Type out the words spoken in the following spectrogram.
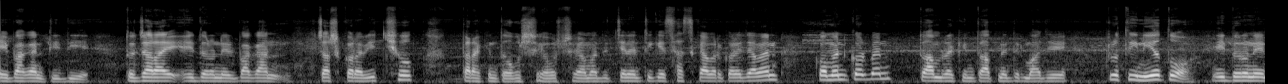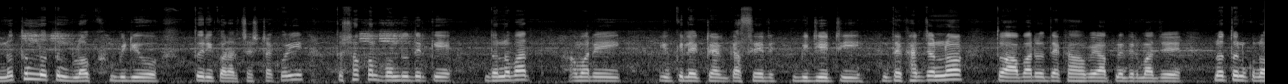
এই বাগানটি দিয়ে। তো যারা এই ধরনের বাগান চাষ করার ইচ্ছুক, তারা কিন্তু অবশ্যই অবশ্যই আমাদের চ্যানেলটিকে সাবস্ক্রাইবার করে যাবেন, কমেন্ট করবেন। তো আমরা কিন্তু আপনাদের মাঝে প্রতিনিয়ত এই ধরনের নতুন নতুন ব্লগ, ভিডিও তৈরি করার চেষ্টা করি। তো সকল বন্ধুদেরকে ধন্যবাদ আমার এই ইউকিলেক্টার গাছের ভিডিওটি দেখার জন্য। তো আবারও দেখা হবে আপনাদের মাঝে নতুন কোনো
